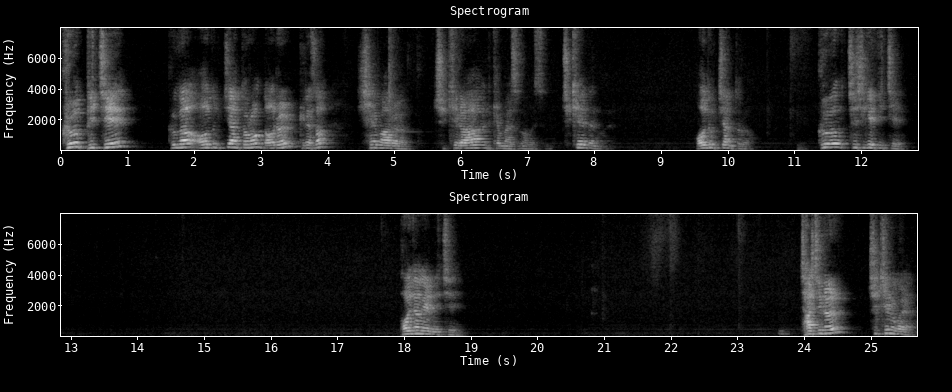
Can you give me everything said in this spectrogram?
그 빛이 그가 어둡지 않도록 너를 그래서 쉐마를 지키라 이렇게 말씀하고 있습니다. 지켜야 되는 거예요. 어둡지 않도록 그 지식의 빛이 번영의 빛이 자신을 지키는 거예요.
